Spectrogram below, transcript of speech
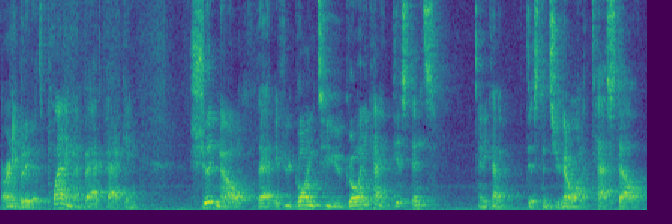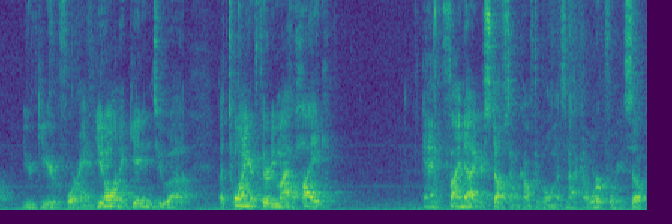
or anybody that's planning on backpacking, should know that if you're going to go any kind of distance, any kind of distance, you're going to want to test out your gear beforehand. You don't want to get into a, a 20 or 30 mile hike and find out your stuff's uncomfortable and it's not going to work for you. So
